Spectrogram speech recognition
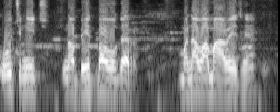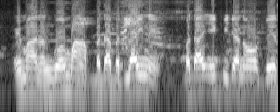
ઊંચ નીચનો ભેદભાવ વગર મનાવવામાં આવે છે. એમાં રંગોમાં બધા બદલાઈને, બધા એકબીજાનો દ્વેષ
